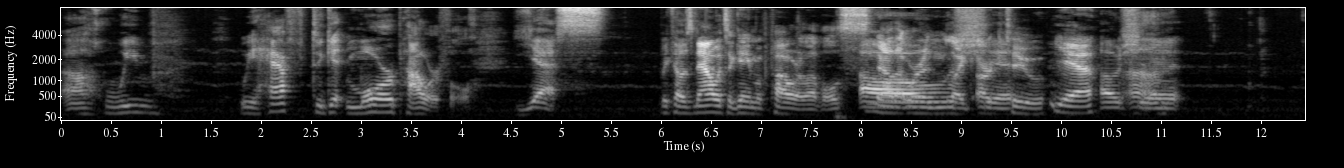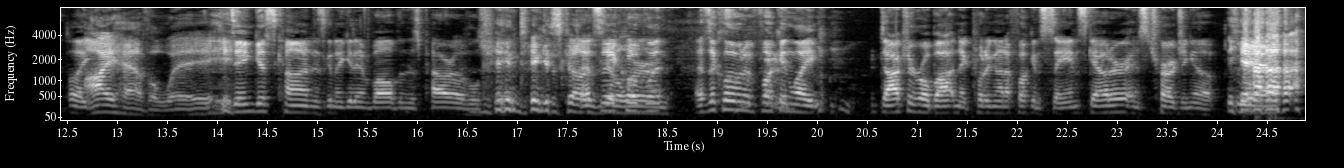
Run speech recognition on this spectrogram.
Uh, we we have to get more powerful yes. because now it's a game of power levels. now that we're in Oh, like arc two, Yeah. Oh shit. Like I have a way. Dingus Khan is gonna get involved in this power level shit. Dingus Khan That's is the gonna equivalent. learn. That's the equivalent of fucking like Doctor Robotnik putting on a fucking Saiyan Scouter and charging up. Yeah.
